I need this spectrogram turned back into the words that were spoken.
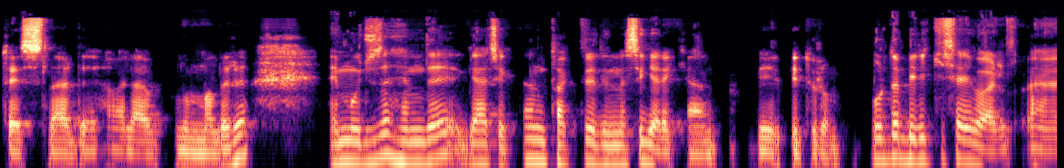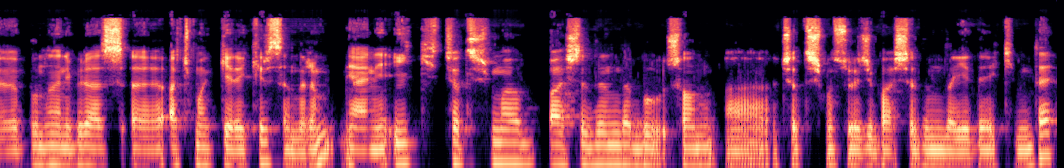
tesislerde hala bulunmaları hem mucize hem de gerçekten takdir edilmesi gereken bir, bir durum. Burada bir iki şey var. Ee, bunu hani biraz e, açmak gerekir sanırım. Yani ilk çatışma başladığında bu son e, çatışma süreci başladığında 7 Ekim'de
